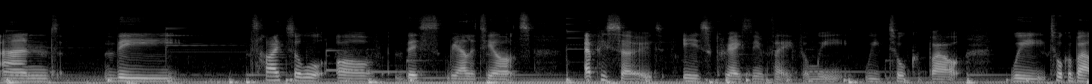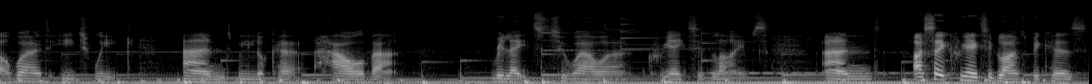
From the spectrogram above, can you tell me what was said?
and the title of this reality arts episode is creating in faith and we we talk about we talk about a word each week and we look at how that relates to our creative lives and i say creative lives because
